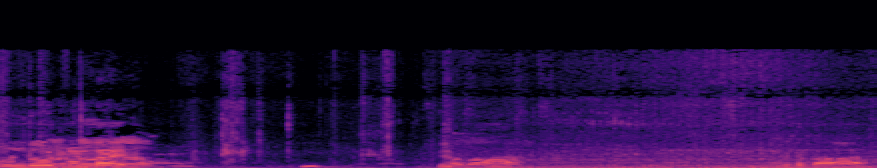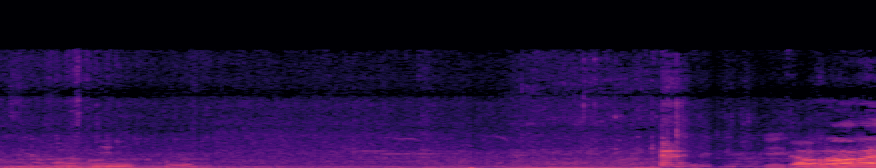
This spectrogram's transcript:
రెండు ఓట్లు ఉంటాయి ఎవరు రావాలి.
